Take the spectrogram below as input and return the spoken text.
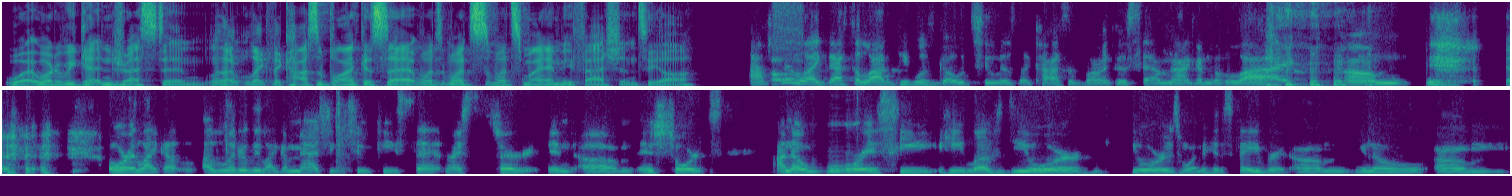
What What are we getting dressed in? Like, the Casablanca set? What's What's What's Miami fashion to y'all? I feel like that's a lot of people's go-to is the Casablanca set. I'm not gonna lie. um or like a, a literally like a matching two-piece set, nice shirt and um and shorts. I know Royce, he he loves Dior. Dior is one of his favorite um, you know, um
